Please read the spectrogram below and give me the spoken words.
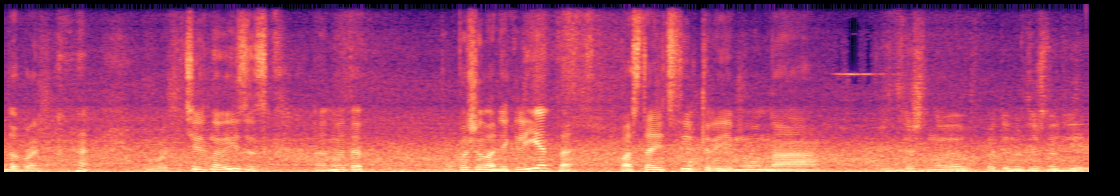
День добрый. Вот, очередной изыск. А, Ну, это по желанию клиента поставить фильтр ему на раздвижную, водяную дверь.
